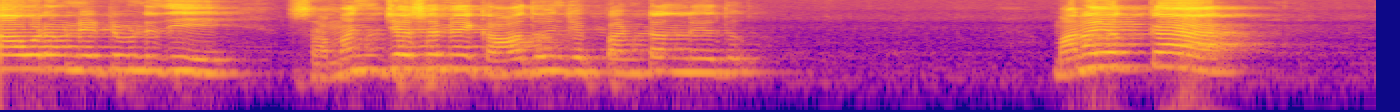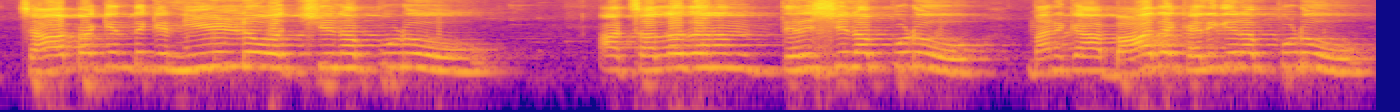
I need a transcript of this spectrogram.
రావడం అనేటువంటిది సమంజసమే కాదు అని చెప్పి అంటం లేదు. మన యొక్క చేప కిందకి నీళ్ళు వచ్చినప్పుడు ఆ చల్లదనం తెలిసినప్పుడు మనకి ఆ బాధ కలిగినప్పుడు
